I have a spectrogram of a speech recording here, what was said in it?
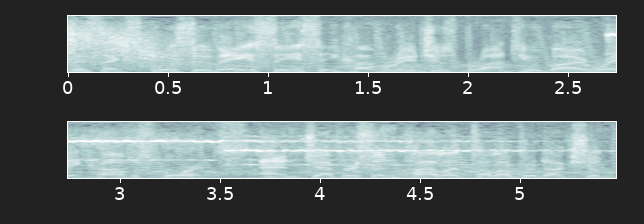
This exclusive ACC coverage is brought to you by Raycom Sports and Jefferson Pilot Teleproductions.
